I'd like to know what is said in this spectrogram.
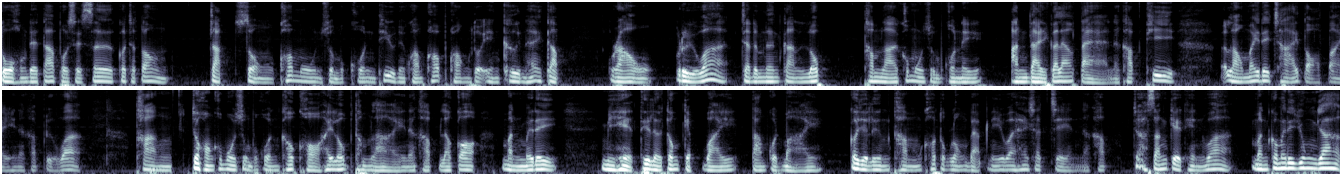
ตัวของ Data Processor ก็จะต้องจัดส่งข้อมูลส่วนบุคคลที่อยู่ในความครอบครองตัวเองคืนให้กับเรา หรือว่าจะดำเนินการลบทำลายข้อมูลส่วนบุคคลในอันใดก็แล้วแต่นะครับ ที่เราไม่ได้ใช้ต่อไปนะครับ หรือว่าทางเจ้าของข้อมูลส่วนบุคคลเขาขอให้ลบทำลายนะครับ แล้วก็มันไม่ได้มีเหตุที่เลยต้องเก็บไว้ตามกฎหมาย ก็อย่าลืมทำข้อตกลงแบบนี้ไว้ให้ชัดเจนนะครับ จะสังเกตเห็นว่ามันก็ไม่ได้ยุ่งยาก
